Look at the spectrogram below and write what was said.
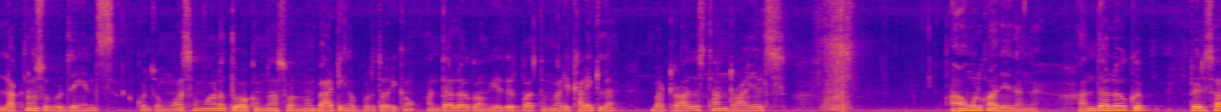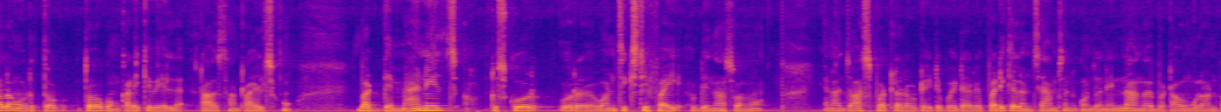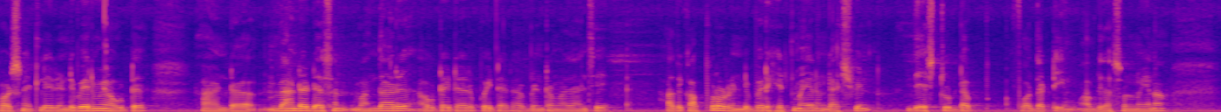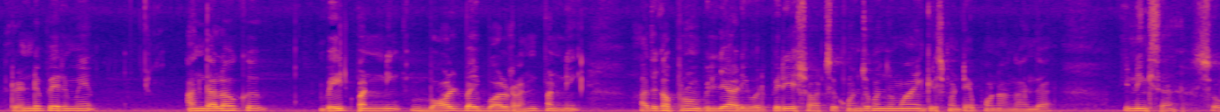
லக்னோ சூப்பர் ஜெயின்ஸ் கொஞ்சம் மோசமான துவக்கம் தான் சொல்லணும். பேட்டிங்கை பொறுத்த வரைக்கும் அந்த அளவுக்கு அவங்க எதிர்பார்த்த மாதிரி கிடைக்கல. பட் ராஜஸ்தான் ராயல்ஸ் அவங்களுக்கும் அதே தாங்க அந்த அளவுக்கு பெருசாலாம் ஒரு தோ துவக்கம் கிடைக்கவே இல்லை. Rajasthan ராயல்ஸுக்கும். But they manage to score ஒரு ஒன் சிக்ஸ்டி ஃபைவ் அப்படின்னு தான் சொல்லணும். ஏன்னா ஜாஸ் பட்லர் அவுட் ஆகிட்டு போயிட்டார். படிக்கல் அண்ட் சாம்சன் கொஞ்சம் நின்னாங்க. பட் அவங்களும் அன்ஃபார்ச்சுனேட்லி ரெண்டு பேருமே out and van der uh, Dussen வந்தார் அவுட் ஆகிட்டார் போயிட்டார் அப்படின்ற மாதிரி தான் இருந்துச்சு. அதுக்கப்புறம் ரெண்டு பேர் Hetmyer and Ashwin they stood up for the team அப்படி தான் சொல்லணும். ஏன்னா ரெண்டு பேருமே அந்த அளவுக்கு வெயிட் பண்ணி பால் பை பால் ரன் பண்ணி அதுக்கப்புறம் விளையாடி ஒரு பெரிய ஷாட்ஸு கொஞ்சம் கொஞ்சமாக இன்க்ரீஸ் பண்ணிட்டே போனாங்க அந்த இன்னிங்ஸை ஸோ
